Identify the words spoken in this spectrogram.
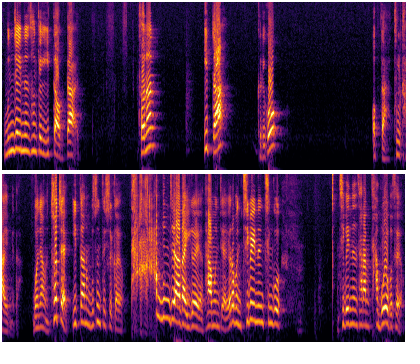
문제 있는 성격이 있다, 없다. 저는 있다, 그리고 없다. 둘 다입니다. 뭐냐면, 첫째, 있다는 무슨 뜻일까요? 다 문제하다 이거예요. 다 문제야. 여러분, 집에 있는 친구, 집에 있는 사람 다 모여보세요.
